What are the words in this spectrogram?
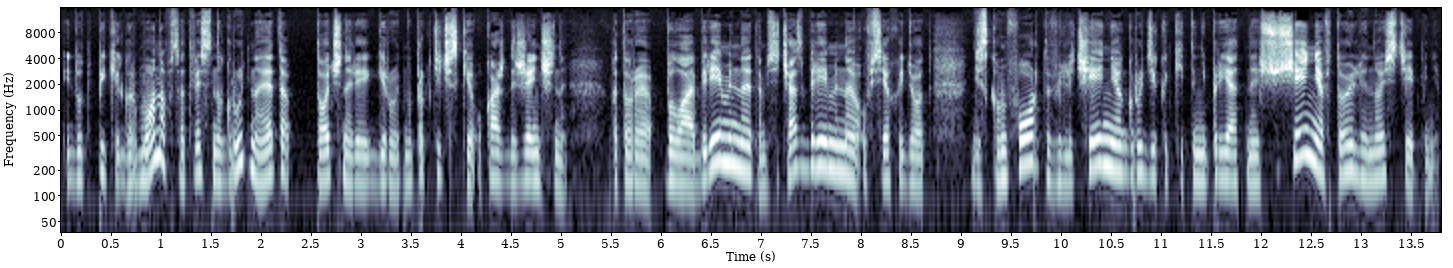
идут пики гормонов, соответственно, грудь на это точно реагирует. Но практически у каждой женщины которая была беременная, там сейчас беременная, у всех идет дискомфорт, увеличение груди, какие-то неприятные ощущения в той или иной степени.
